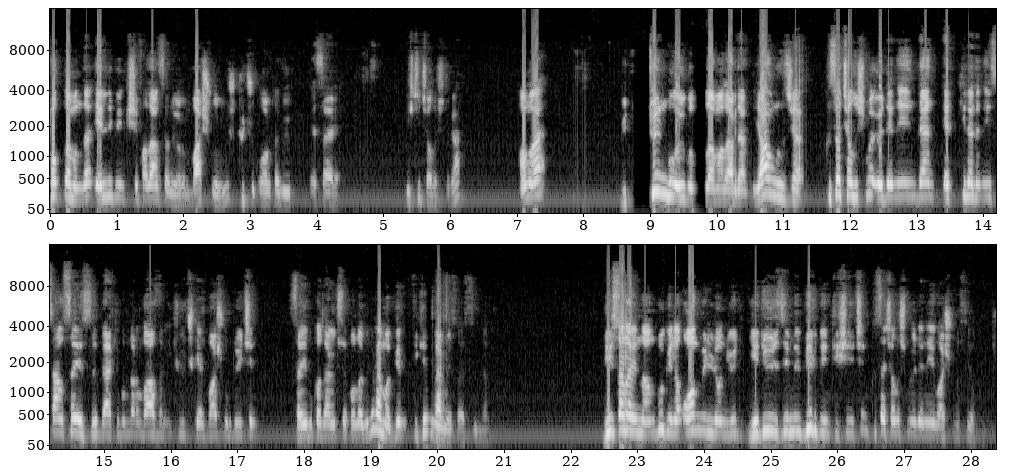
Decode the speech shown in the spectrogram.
toplamında 50 bin kişi falan sanıyorum başvurmuş. Küçük, orta, büyük vesaire işçi çalıştıran. Ama bütün bu uygulamalardan yalnızca kısa çalışma ödeneğinden etkilenen insan sayısı belki bunların bazıları 2-3 kez başvurduğu için sayı bu kadar yüksek olabilir ama bir fikir vermesi açısından. Nisan ayından bugüne 10 milyon 721 bin kişi için kısa çalışma ödeneği başvurusu yapılmış.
